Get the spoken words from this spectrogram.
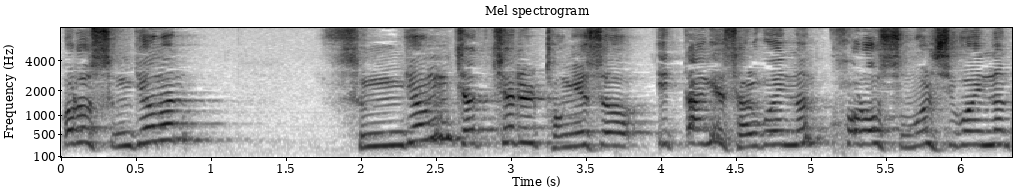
바로 성경은 성경 자체를 통해서 이 땅에 살고 있는 코로 숨을 쉬고 있는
